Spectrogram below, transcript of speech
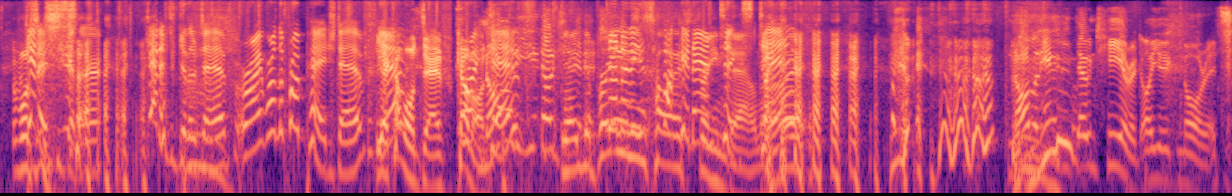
What's Get it together. Get it together, Dev. All right, we're on the front page, Dev. Yeah, come on, Dev. Come Right, on. Dev. Normally you don't Yeah, hear you're it. None of these fucking antics, down. Dave. alright? Normally you don't hear it or you ignore it.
